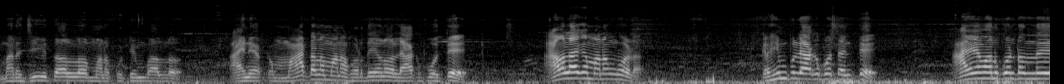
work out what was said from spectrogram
మన జీవితాల్లో మన కుటుంబాల్లో ఆయన యొక్క మాటలు మన హృదయంలో లేకపోతే ఆమెలాగే మనం కూడా గ్రహింపు లేకపోతే అంతే. ఆమెమనుకుంటుంది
